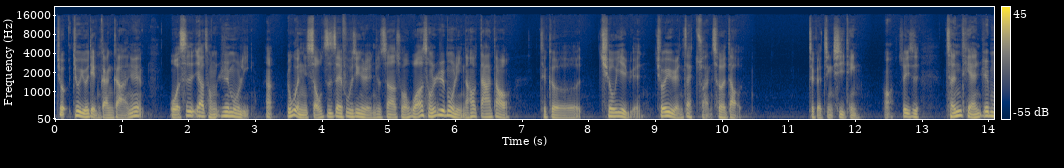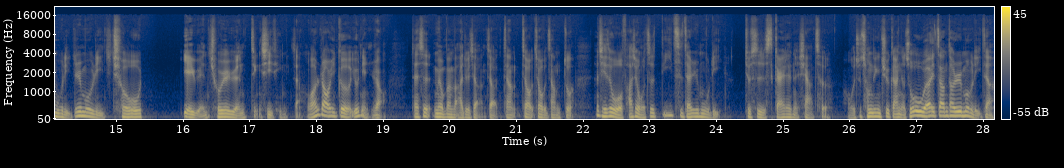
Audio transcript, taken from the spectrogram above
就就有点尴尬，因为我是要从日暮里啊，如果你熟知这附近的人就知道说，我要从日暮里，然后搭到。这个秋叶原，秋叶原再转车到这个锦糸町哦，所以是成田日暮里、日暮里秋叶原、秋叶原锦糸町这样。我要绕一个有点绕，但是没有办法，就这样叫这样叫叫我这样做。那其实我发现，我这第一次在日暮里，就是 Skyline 的下车，我就冲进去，跟他讲说我要一张到日暮里这样。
